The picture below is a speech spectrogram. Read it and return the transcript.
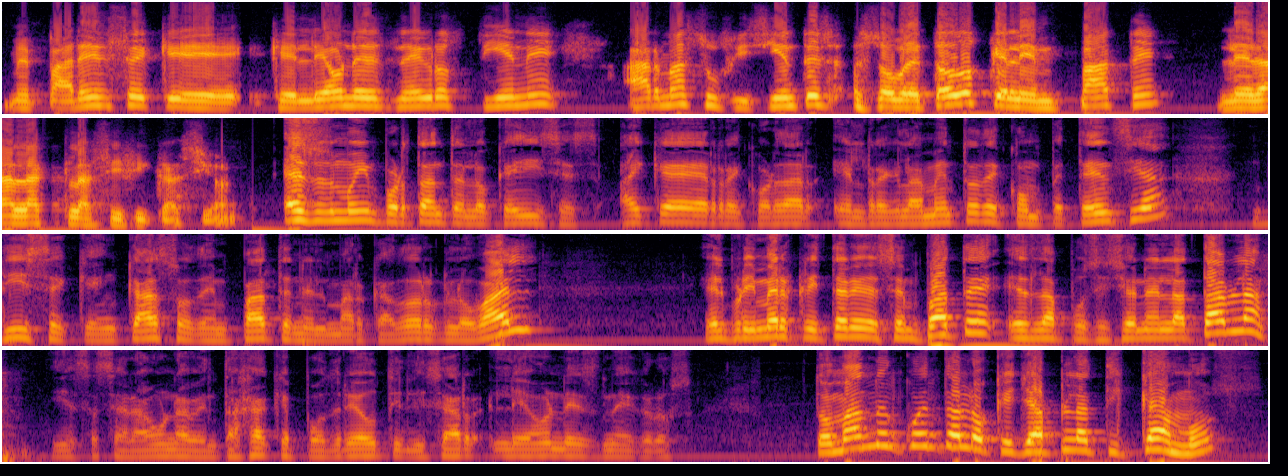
me parece que, que Leones Negros tiene armas suficientes, sobre todo que el empate le da la clasificación. Eso es muy importante lo que dices. Hay que recordar, el reglamento de competencia dice que en caso de empate en el marcador global, el primer criterio de desempate es la posición en la tabla y esa será una ventaja que podría utilizar Leones Negros. Tomando en cuenta lo que ya platicamos,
